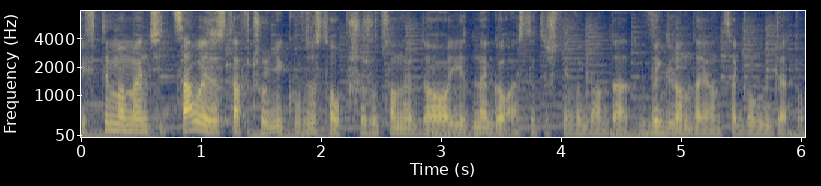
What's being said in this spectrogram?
i w tym momencie cały zestaw czujników został przerzucony do jednego estetycznie wygląda, wyglądającego widgetu.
